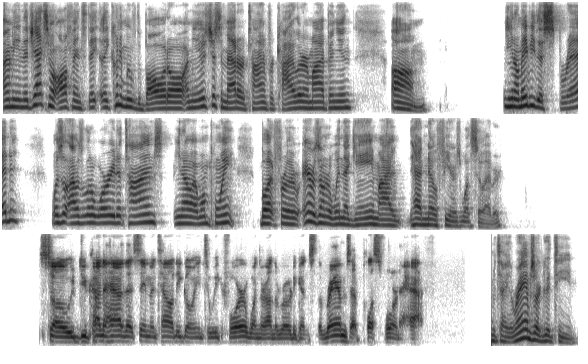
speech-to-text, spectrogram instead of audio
I mean, the Jacksonville offense, they, they couldn't move the ball at all. I mean, it was just a matter of time for Kyler, in my opinion. Um, you know, maybe the spread was I was a little worried at times, you know, at one point. But for Arizona to win that game, I had no fears whatsoever. So do you kind of have that same mentality going into week four when they're on the road against the Rams at plus four and a half? Let me tell you, the Rams are a good team.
